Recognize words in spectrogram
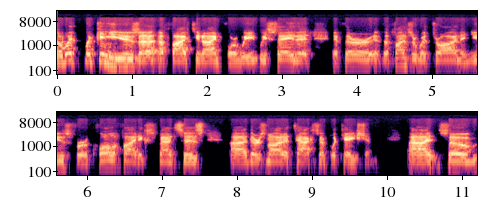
So what, what can you use a, a 529 for? We, we say that if, there, are, if the funds are withdrawn and used for qualified expenses, uh, there's not a tax implication. Uh, so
